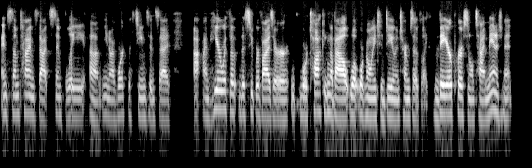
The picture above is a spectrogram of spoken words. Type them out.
And sometimes that's simply, um, you know, I've worked with teams and said, I'm here with the, the supervisor. We're talking about what we're going to do in terms of like their personal time management.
